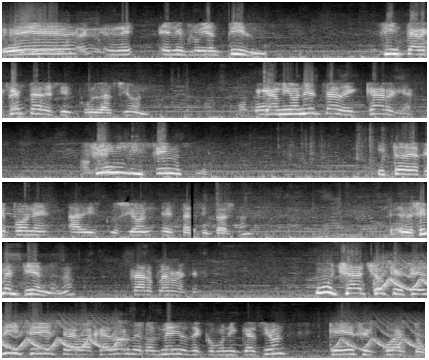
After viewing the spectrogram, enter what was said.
El, el influyentismo. Sin tarjeta de circulación. Okay. Camioneta de carga. Okay. Sin licencia. Y todavía se pone a discusión esta situación. Sí me entienden, ¿no? Claro, claro, me entiendo muchacho que se dice trabajador de los medios de comunicación que es el cuarto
